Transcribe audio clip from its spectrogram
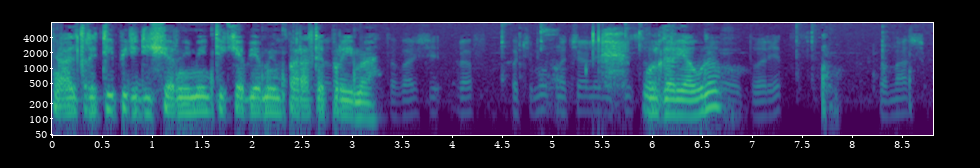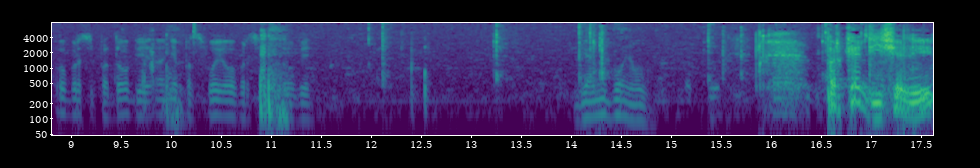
altri tipi di discernimenti che abbiamo imparato prima. Bulgaria 1. Perché dice lì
